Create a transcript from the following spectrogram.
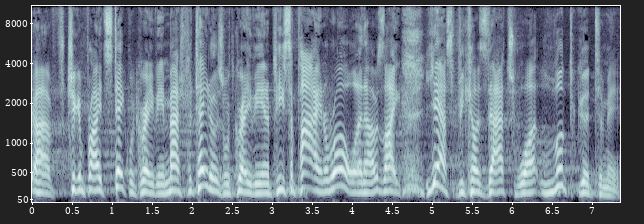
uh, chicken fried steak with gravy, and mashed potatoes with gravy, and a piece of pie and a roll. And I was like, yes, because that's what looked good to me.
